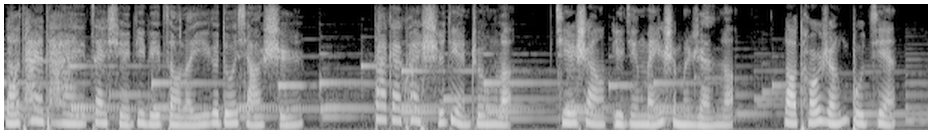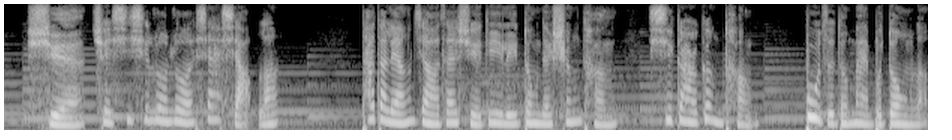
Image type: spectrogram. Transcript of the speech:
老太太在雪地里走了一个多小时，大概快十点钟了，街上已经没什么人了，老头仍不见，雪却稀稀落落下小了。他的两脚在雪地里冻得生疼，膝盖更疼，步子都迈不动了，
